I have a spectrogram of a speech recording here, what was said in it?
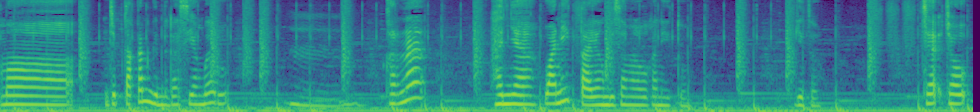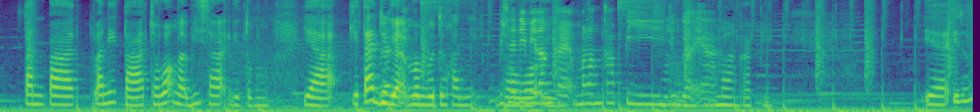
menciptakan generasi yang baru. Hmm. karena hanya wanita yang bisa melakukan itu. Gitu. Ce- cow- tanpa wanita cowok nggak bisa gitu. Ya kita juga Berarti membutuhkan bisa cowok dibilang ya. kayak melengkapi juga Mm-mm, ya. melengkapi ya itu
